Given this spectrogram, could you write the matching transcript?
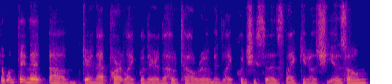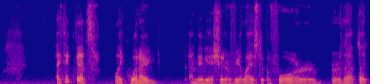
The one thing that um during that part, like when they're in the hotel room and like when she says like, you know, she is home, I think that's like when I maybe I should have realized it before or, or that, but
